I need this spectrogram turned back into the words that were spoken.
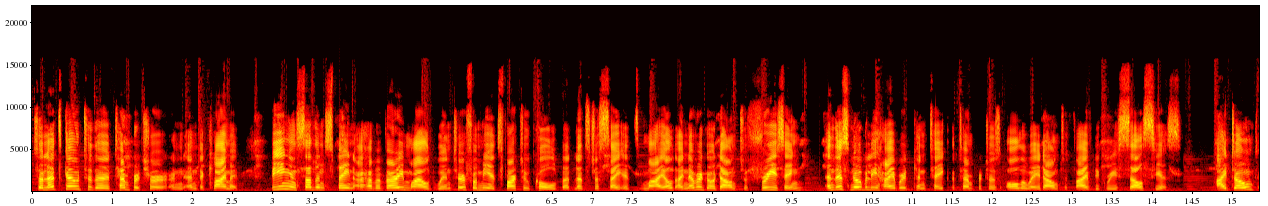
So let's go to the temperature and, and, the climate. Being in southern Spain, I have a very mild winter. For me, it's far too cold, but let's just say it's mild. I never go down to freezing. And this Nobile hybrid can take the temperatures all the way down to 5 degrees Celsius. I don't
